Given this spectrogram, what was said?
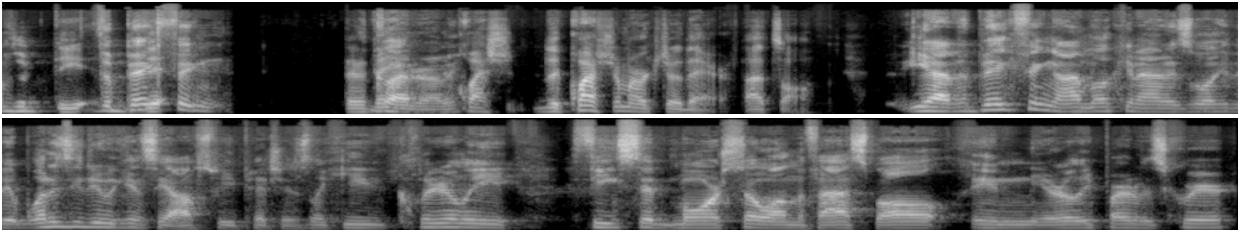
The, The- the big the- thing they're Go ahead. The question the question marks are there. That's all. Yeah, the big thing I'm looking at is what, what does he do against the off speed pitches? Like he clearly feasted more so on the fastball in the early part of his career,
